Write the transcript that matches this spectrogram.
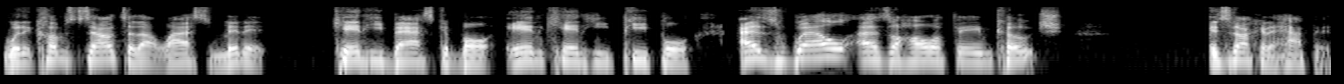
when it comes down to that last minute, can he basketball and can he people as well as a Hall of Fame coach? It's not going to happen.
